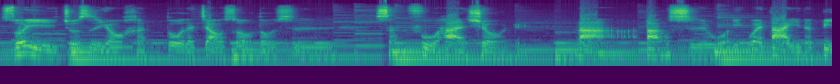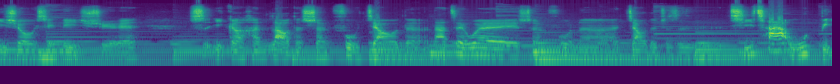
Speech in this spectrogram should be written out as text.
所以就是有很多的教授都是神父和修女。那当时我因为大一的必修心理学是一个很老的神父教的，那这位神父呢教的就是奇差无比，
